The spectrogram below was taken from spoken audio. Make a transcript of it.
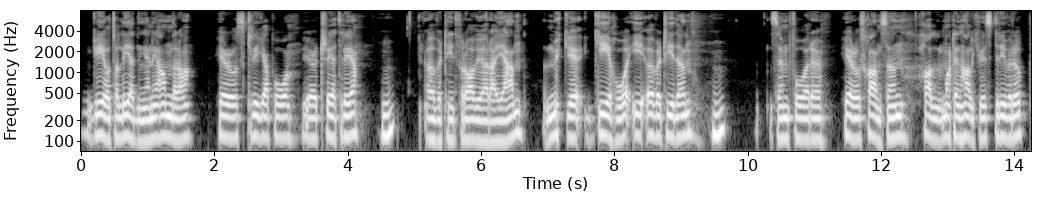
GO tar ledningen i andra. Heroes krigar på, gör 3-3. Mm. Övertid för att avgöra igen. Mycket GH i övertiden. Mm. Sen får eh, Heroes chansen. Hall, Martin Hallqvist driver upp.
